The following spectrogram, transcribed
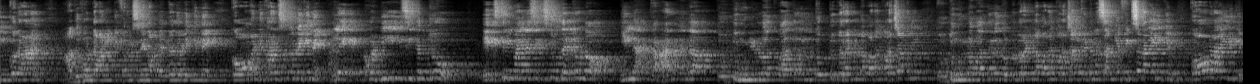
ഈക്വൽ ആണ്. അതുകൊണ്ടാണ് ഈ ഡിഫറൻസിനെ നമ്മൾ എന്തെന്ന് വിളിക്കുന്നത് കോമൺ ഡിഫറൻസ് എന്ന് വിളിക്കുന്നത് അല്ലേ? അപ്പോൾ d is equal to x3 minus x2 തെറ്റുണ്ടോ? ഇല്ല. കാരണം എന്താ? തൊട്ട് മുന്നിലുള്ള പദത്തിൽ നിന്ന് തൊട്ട് പിറകിലുള്ള പദം കുറച്ചാൽ മതി. തൊട്ട് മുന്നിലുള്ള പദത്തിൽ നിന്ന് തൊട്ട് പിറകിലുള്ള പദം കുറച്ചാൽ കിട്ടുന്ന സംഖ്യ ഫിക്സഡ് ആയിരിക്കും. കോമൺ ആയിരിക്കും.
